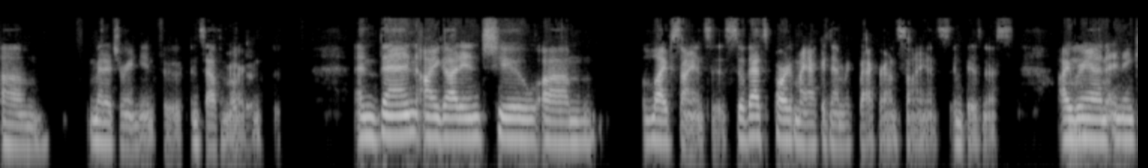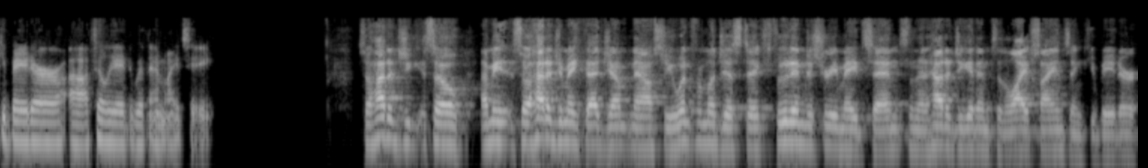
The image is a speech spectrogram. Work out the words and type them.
um, Mediterranean food and South American okay. food. And then I got into um, life sciences. So that's part of my academic background, science and business. I mm ran an incubator uh, affiliated with MIT. So how did you? So I mean, so how did you make that jump now? So you went from logistics, food industry made sense, and then how did you get into the life science incubator?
